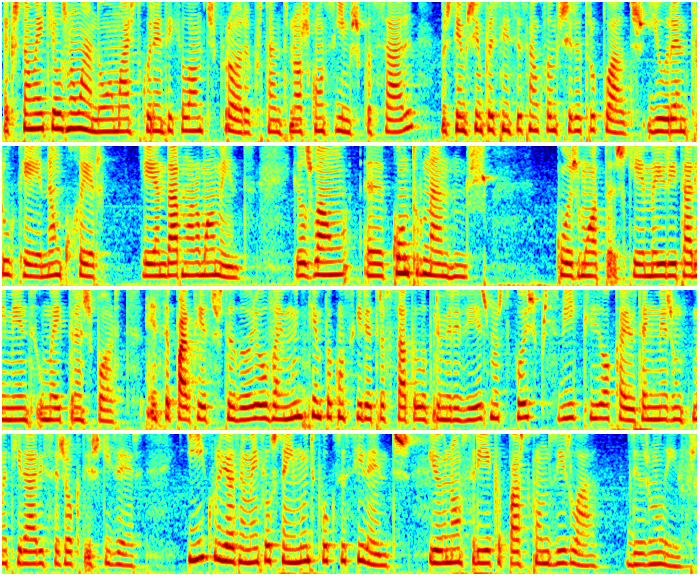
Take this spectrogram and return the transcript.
A questão é que eles não andam a mais de 40 km por hora, portanto nós conseguimos passar, mas temos sempre a sensação que vamos ser atropelados. E o grande truque é não correr, é andar normalmente eles vão uh, contornando-nos com as motas, que é maioritariamente o meio de transporte. Essa parte é assustadora. Eu levei muito tempo a conseguir atravessar pela primeira vez, mas depois percebi que, ok, eu tenho mesmo que me atirar e seja o que Deus quiser. E, curiosamente, eles têm muito poucos acidentes. Eu não seria capaz de conduzir lá. Deus me livre.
